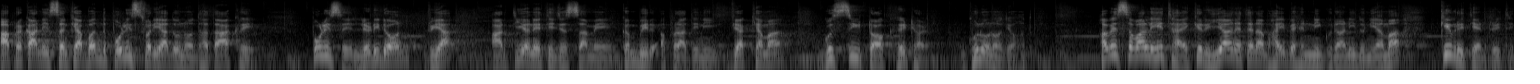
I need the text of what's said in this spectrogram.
આ પ્રકારની સંખ્યાબંધ પોલીસ ફરિયાદો નોંધાતા આખરે પોલીસે લેડી ડોન, રિયા, આરતી અને તેજસ સામે ગંભીર અપરાધીની વ્યાખ્યામાં ગુસ્સી ટોક હેઠળ ગુનો નોંધ્યો હતો. હવે સવાલ એ થાય કે રિયા અને તેના ભાઈ બહેનની ગુનાની દુનિયામાં કેવી રીતે એન્ટ્રી થઈ?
